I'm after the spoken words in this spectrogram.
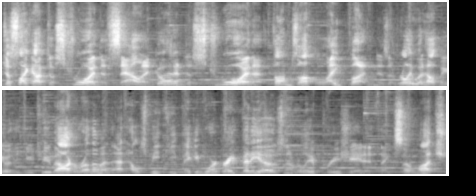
Just like I've destroyed the salad, go ahead and destroy that thumbs up like button as it really would help me with the YouTube algorithm and that helps me keep making more great videos and I really appreciate it. Thanks so much.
